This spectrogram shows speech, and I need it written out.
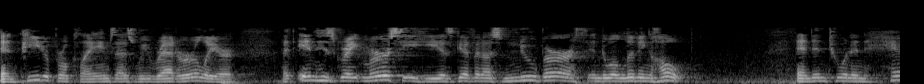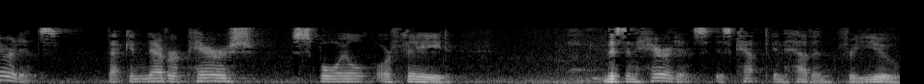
And Peter proclaims as we read earlier that in his great mercy he has given us new birth into a living hope and into an inheritance that can never perish, spoil or fade this inheritance is kept in heaven for you.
